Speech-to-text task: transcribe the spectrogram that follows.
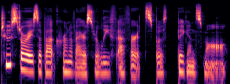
two stories about coronavirus relief efforts, both big and small.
